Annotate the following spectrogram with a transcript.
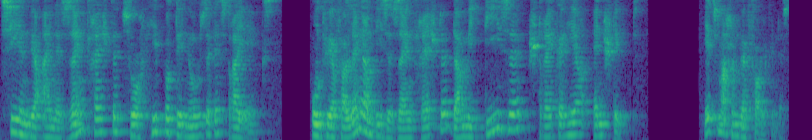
ziehen wir eine Senkrechte zur Hypotenuse des Dreiecks. Und wir verlängern diese Senkrechte, damit diese Strecke hier entsteht. Jetzt machen wir folgendes.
